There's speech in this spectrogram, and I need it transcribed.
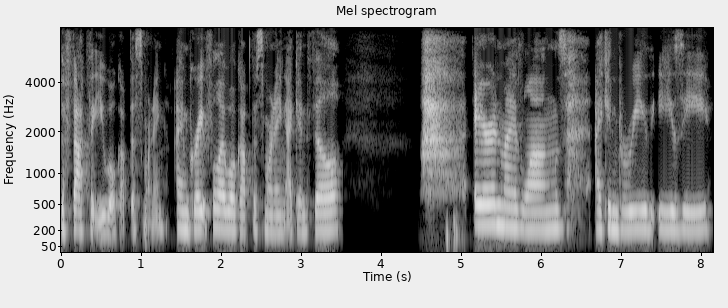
the fact that you woke up this morning. I'm grateful I woke up this morning. I can feel air in my lungs. I can breathe easy.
